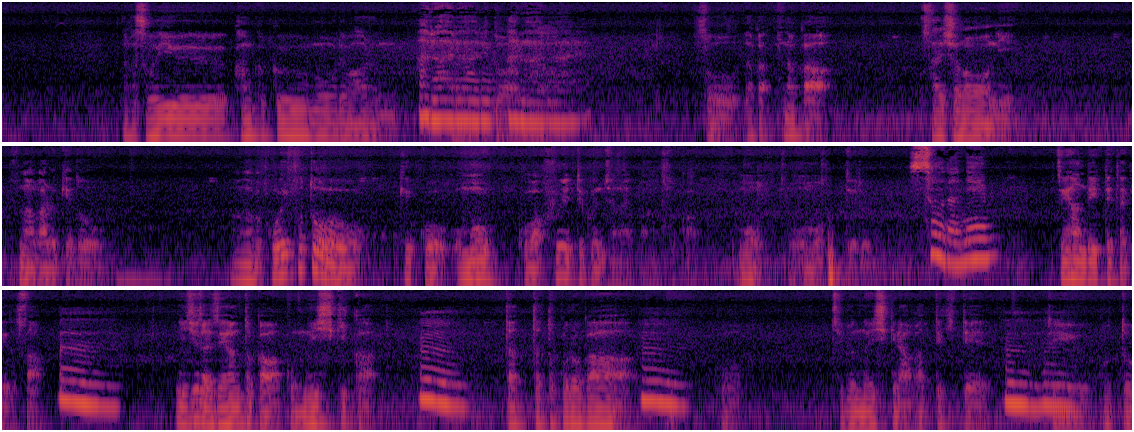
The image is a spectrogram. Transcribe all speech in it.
なんかそういう感覚も俺はあるんあるあるあるあるあるある。そうだからなんか最初の方につながるけどなんかこういうことを結構思う子は増えてくんじゃないかなとかもう思ってる。そうだね。前半で言ってたけどさうん。20代前半とかはこう無意識化うん。だったところがうん自分の意識に上がってきてっうんていうこと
